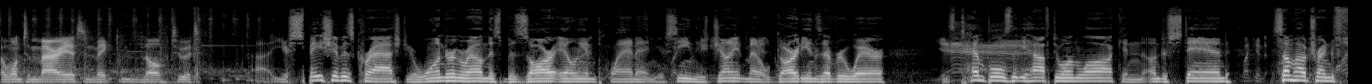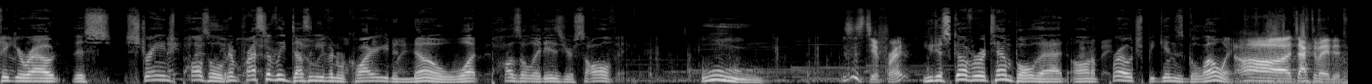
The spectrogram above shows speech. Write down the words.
I want to marry it and make love to it. Uh, your spaceship has crashed. You're wandering around this bizarre alien planet, and you're seeing these giant metal guardians everywhere. These temples that you have to unlock and understand. Somehow trying to figure out this strange puzzle that impressively doesn't even require you to know what puzzle it is you're solving. Ooh. This is different. You discover a temple that, on approach, begins glowing. Ah, it's activated.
